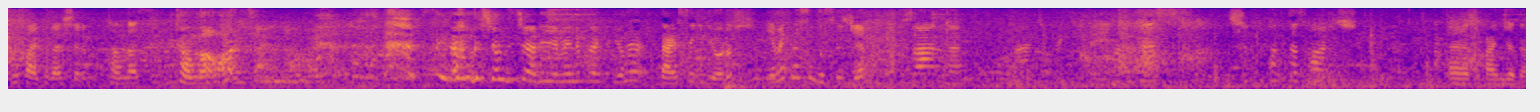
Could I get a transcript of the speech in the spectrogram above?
Sınıf arkadaşlarım. Bir tane daha, bir tane daha var. Sinan da şu an içeride yemeğini bırakıyor. Ve derse gidiyoruz. Yemek nasıldı sizce? Güzeldi. Bence pek iyi değil. Patates, sütlü patates hariç. Evet bence de.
